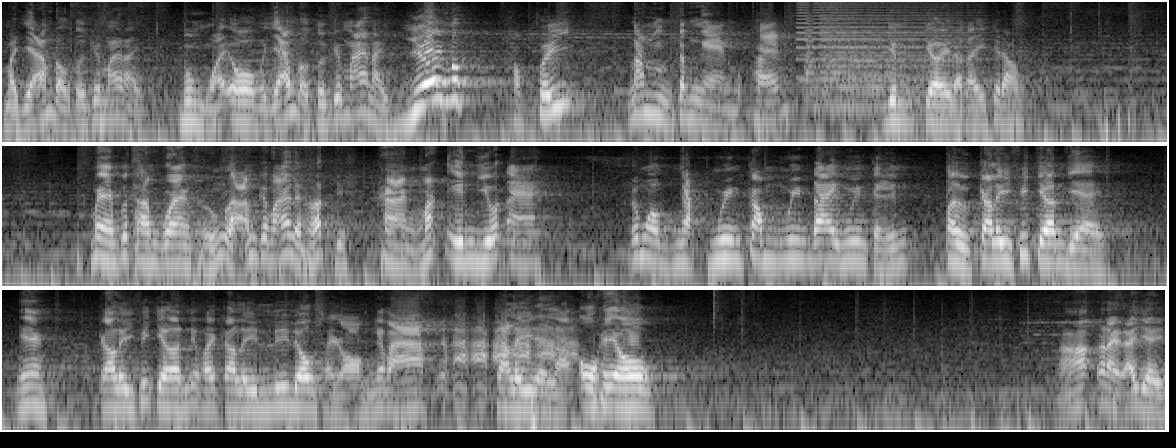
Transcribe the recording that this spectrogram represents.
Mà dám đầu tư cái máy này, vùng ngoại ô mà dám đầu tư cái máy này với mức học phí 500 ngàn một tháng. Dân chơi là đây chứ đâu mấy em cứ tham quan thưởng lãm cái máy này hết đi hàng mắc in USA đúng không? Nhập nguyên công, nguyên đai, nguyên kiện. Từ Cali phía trên về. Nha Cali phía trên chứ không phải Cali Lido Sài Gòn nha ba. Cali này là Ohio. Đó, cái này là gì?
